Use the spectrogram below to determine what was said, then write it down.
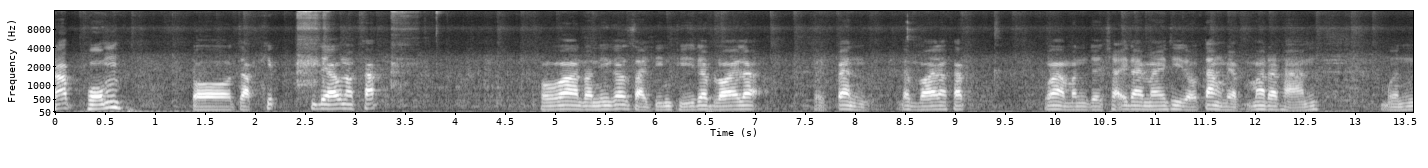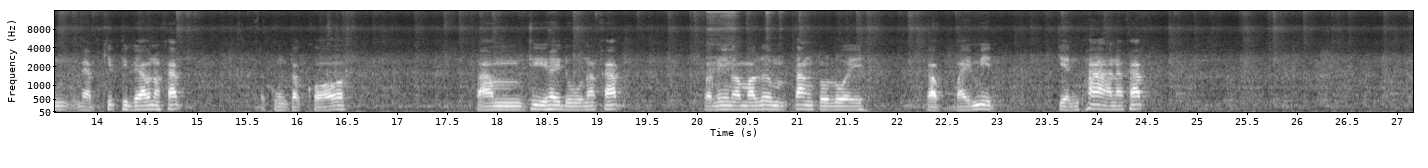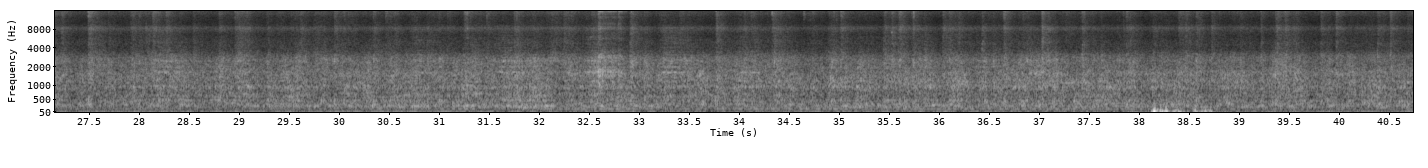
ครับผมต่อจากคลิปที่แล้วนะครับ เพราะว่าตอนนี้ก็ใส่ตีนผีเรียบร้อยแล้ว ใส่แป้นเรียบร้อยแล้วครับ ว่ามันจะใช้ได้ไหมที่เราตั้งแบบมาตรฐาน เหมือนแบบคลิปที่แล้วนะครับตะกุงตะขอ ตามที่ให้ดูนะครับ ตอนนี้เรามาเริ่มตั้งตัวรวยกับใบมีดเจียนผ้านะครับ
